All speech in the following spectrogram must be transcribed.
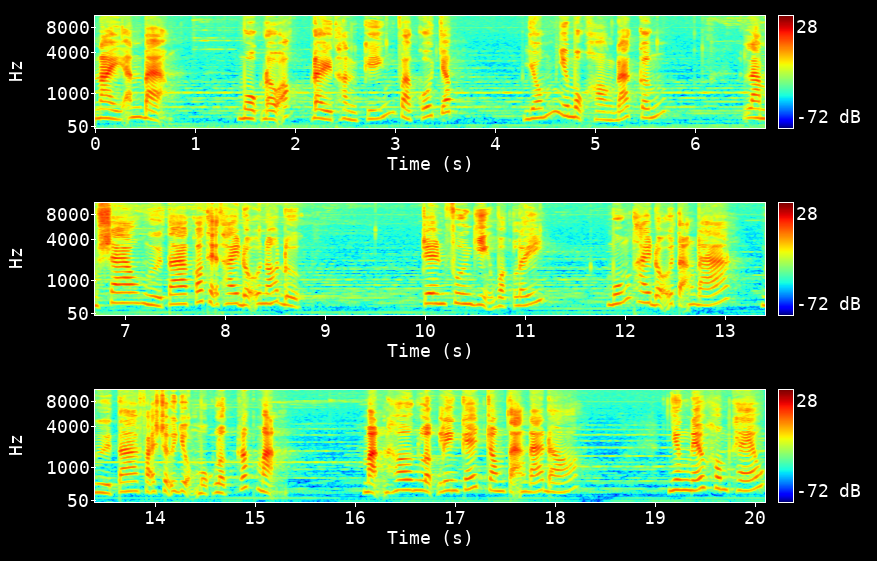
Này anh bạn, một đầu óc đầy thành kiến và cố chấp, giống như một hòn đá cứng. Làm sao người ta có thể thay đổi nó được? Trên phương diện vật lý, muốn thay đổi tảng đá, người ta phải sử dụng một lực rất mạnh, mạnh hơn lực liên kết trong tảng đá đó. Nhưng nếu không khéo,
